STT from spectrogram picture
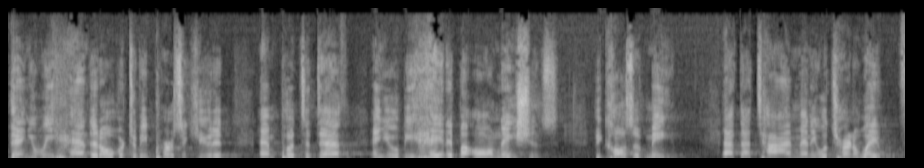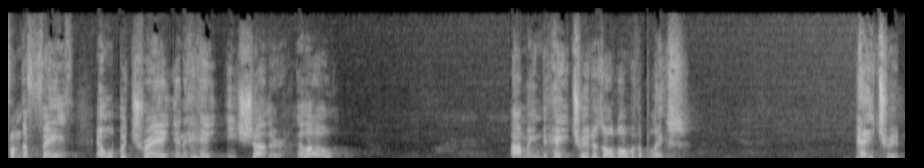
Then you will be handed over to be persecuted and put to death, and you will be hated by all nations because of me. At that time, many will turn away from the faith and will betray and hate each other. Hello? I mean, the hatred is all over the place. Hatred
